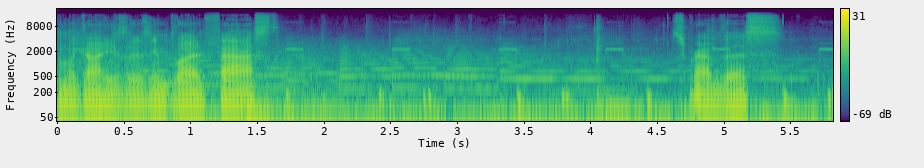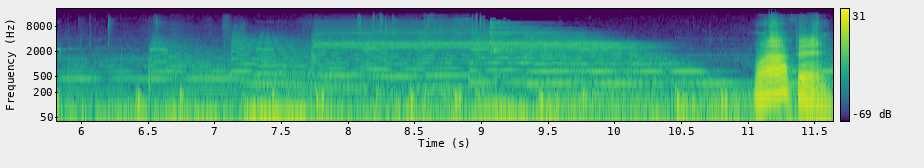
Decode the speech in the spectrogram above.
Oh my god, he's losing blood fast. Let's grab this. What happened?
